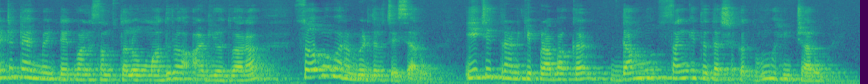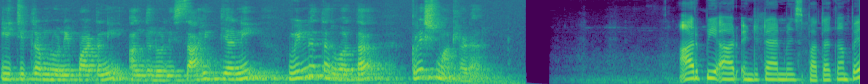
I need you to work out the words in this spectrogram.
ఎంటర్టైన్మెంట్ నిర్మాణ సంస్థలో మధుర ఆడియో ద్వారా సోమవారం విడుదల చేశారు. ఈ చిత్రానికి ప్రభాకర్ దమ్ము సంగీత దర్శకత్వం వహించారు. ఈ చిత్రంలోని పాటని అందులోని సాహిత్యాన్ని విన్న తర్వాత క్రిష్ మాట్లాడారు. ఆర్పీఆర్ ఎంటర్టైన్మెంట్స్ పథకంపై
